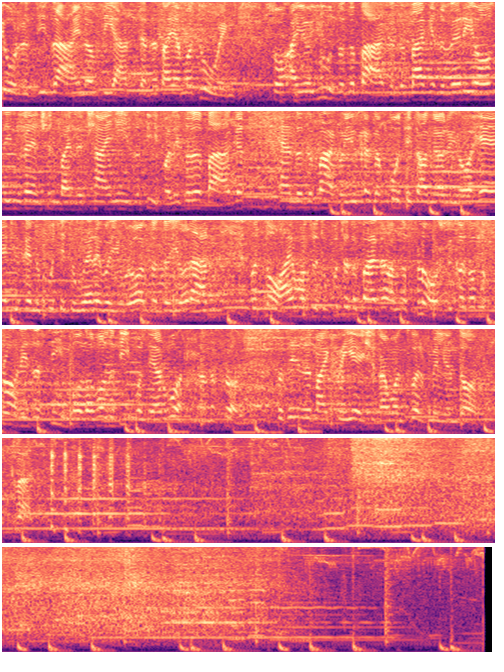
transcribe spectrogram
pure design of the art that I am doing. So I use the bag. The bag is a very old invention by the Chinese people. It's a bag, and the bag you can put it on your head, you can put it wherever you want under your arm. But no, I wanted to put the bag on the floor because on the floor is a symbol of all the people they are working on the floor. So this is my creation. I want 12 million dollars. Grazie.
